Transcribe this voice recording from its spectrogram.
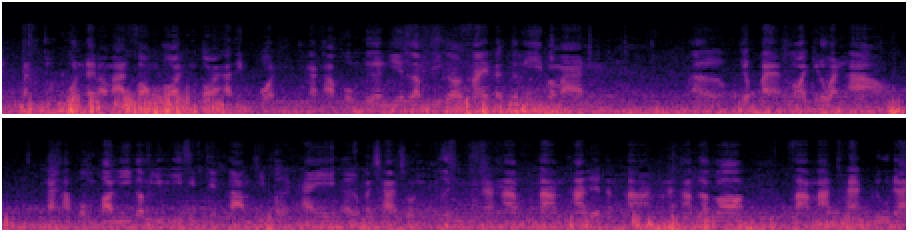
ตรบรรจุคนได้ประมาณ 200ถึง150 คนนะครับผมเรือนี้ลำนี้ก็ใส่แบตเตอรี่ประมาณเอ่อเกือบ 800 กิโลวัตต์อาวร์นะครับผมตอนนี้ก็มีอยู่ 27 ลำที่เปิดให้เอ่อประชาชนขึ้นนะครับตามท่าเรือต่างๆ สามารถแทร็กดูได้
